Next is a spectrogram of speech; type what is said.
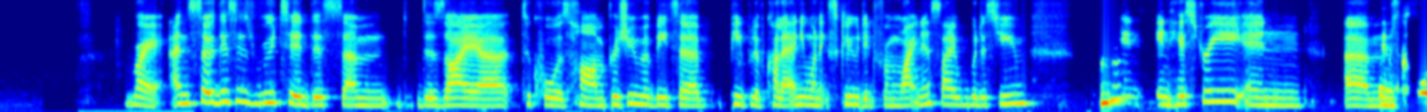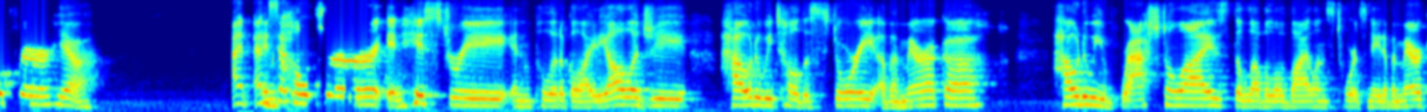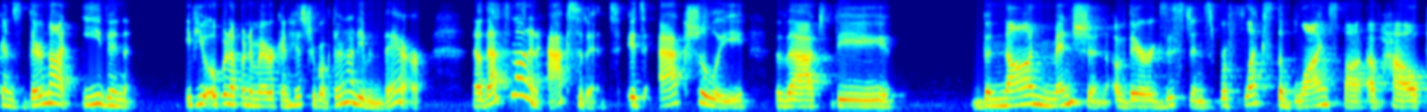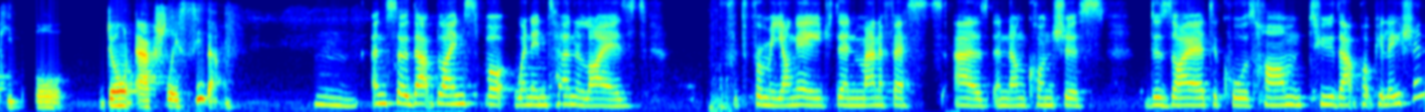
Right. And so this is rooted, this um, desire to cause harm, presumably to people of color, anyone excluded from whiteness, I would assume, mm-hmm. in, in history, in um, in culture, yeah. And, and in so, culture, in history, in political ideology, how do we tell the story of America? how do we rationalize the level of violence towards Native Americans? They're not even, if you open up an American history book, they're not even there. Now, that's not an accident. It's actually that the the non-mention of their existence reflects the blind spot of how people don't actually see them. Hmm. And so that blind spot, when internalized f- from a young age, then manifests as an unconscious desire to cause harm to that population?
